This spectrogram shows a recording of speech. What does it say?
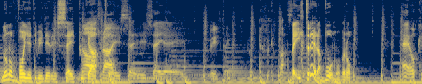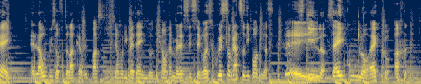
Non ho voglia di vedere il 6 più no, che altro. fra il 6, il 6 è, è il 3. praticamente, Basta. Beh, il 3 era buono però. Eh, ok. E la Ubisoft l'ha cap- basta, ci stiamo ripetendo, diciamo sempre le stesse cose su questo cazzo di podcast. Ehi. Still, sei culo, ecco.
